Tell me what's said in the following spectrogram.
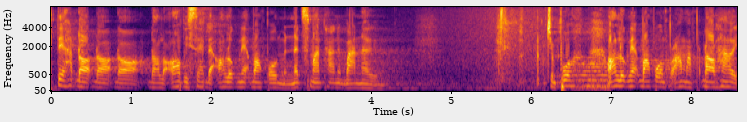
ផ្ទះដ៏ដ៏ដ៏ដ៏ល្អពិសេសដែលអស់លោកអ្នកបងប្អូនមិននឹកស្មានថានឹងបាននៅចំពោះអស់លោកអ្នកបងប្អូនព្រះអង្គបានផ្ដល់ហើយ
